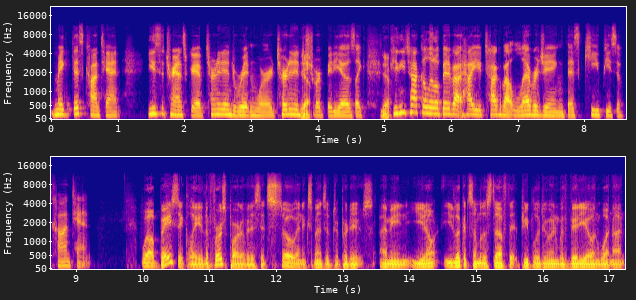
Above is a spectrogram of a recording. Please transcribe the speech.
make this content use the transcript, turn it into written word, turn it into yep. short videos. Like, yep. can you talk a little bit about how you talk about leveraging this key piece of content? Well, basically, the first part of it is it's so inexpensive to produce. I mean, you don't you look at some of the stuff that people are doing with video and whatnot.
